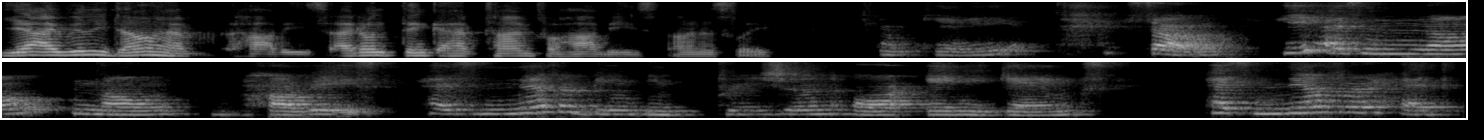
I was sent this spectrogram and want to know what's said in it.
Yeah, I really don't have hobbies. I don't think I have time for hobbies, honestly. Okay, so he has no known hobbies, has never been in prison or any gangs, has never had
